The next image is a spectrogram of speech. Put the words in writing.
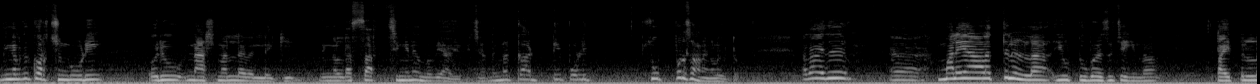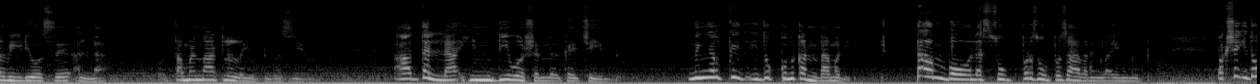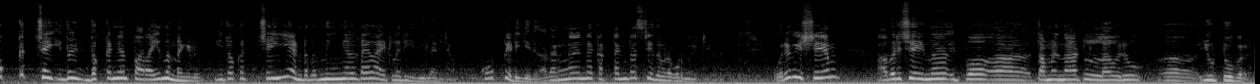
നിങ്ങൾക്ക് കുറച്ചും കൂടി ഒരു നാഷണൽ ലെവലിലേക്ക് നിങ്ങളുടെ സെർച്ചിങ്ങിനെ ഒന്ന് വ്യാപിപ്പിച്ചാൽ നിങ്ങൾക്ക് അടിപൊളി സൂപ്പർ സാധനങ്ങൾ കിട്ടും. അതായത് മലയാളത്തിലുള്ള യൂട്യൂബേഴ്സ് ചെയ്യുന്ന ടൈപ്പിലുള്ള വീഡിയോസ് അല്ല തമിഴ്നാട്ടിലുള്ള യൂട്യൂബേഴ്സ് ചെയ്യുന്നത്. അതല്ല ഹിന്ദി വേർഷനിലൊക്കെ ചെയ്യുന്നത്. നിങ്ങൾക്ക് ഇതൊക്കെ ഒന്ന് കണ്ടാൽ മതി. ഇഷ്ടം പോലെ സൂപ്പർ സൂപ്പർ സാധനങ്ങൾ അതിന് കിട്ടും. പക്ഷേ ഇതൊക്കെ ചെയ് ഇത് ഇതൊക്കെ ഞാൻ പറയുന്നുണ്ടെങ്കിലും ഇതൊക്കെ ചെയ്യേണ്ടത് നിങ്ങളുടേതായിട്ടുള്ള രീതിയിലായിരിക്കണം. കോപ്പി അടിക്കരുത്. അതങ്ങനെ തന്നെ കട്ട് ആൻഡ് പേസ്റ്റ് ചെയ്ത് ഇവിടെ കൊടുന്ന് വയ്ക്കരുത് ഒരു വിഷയം അവർ ചെയ്യുന്ന ഇപ്പോൾ തമിഴ്നാട്ടിലുള്ള ഒരു യൂട്യൂബർ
